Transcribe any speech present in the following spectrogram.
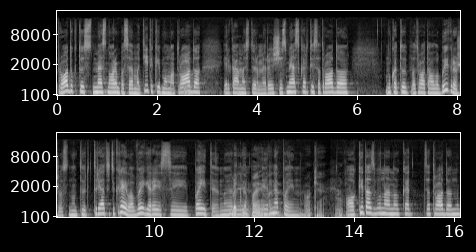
produktus mes norim pas save matyti, kaip mums atrodo ir ką mes turim. Ir iš esmės kartais atrodo, nu, kad tu atrodo tau labai gražus, nu, tu turėtų tikrai labai gerai jisai paiti. Nu, ir, Bet nepaina, Ir ne? nepaina. Okay, okay. O kitas būna, nu, kad atrodo nu,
